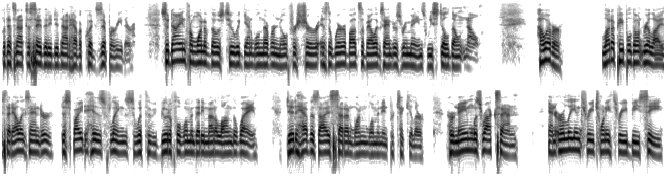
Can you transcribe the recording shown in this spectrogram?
but that's not to say that he did not have a quick zipper either. So, dying from one of those two, again, we'll never know for sure, as the whereabouts of Alexander's remains we still don't know. However, a lot of people don't realize that Alexander, despite his flings with the beautiful woman that he met along the way, did have his eyes set on one woman in particular. Her name was Roxanne, and early in 323 BC,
